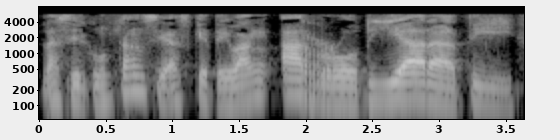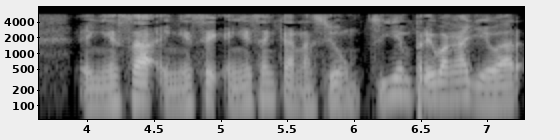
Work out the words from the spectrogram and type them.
las circunstancias que te van a rodear a ti en esa, en ese, en esa encarnación siempre van a llevar,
